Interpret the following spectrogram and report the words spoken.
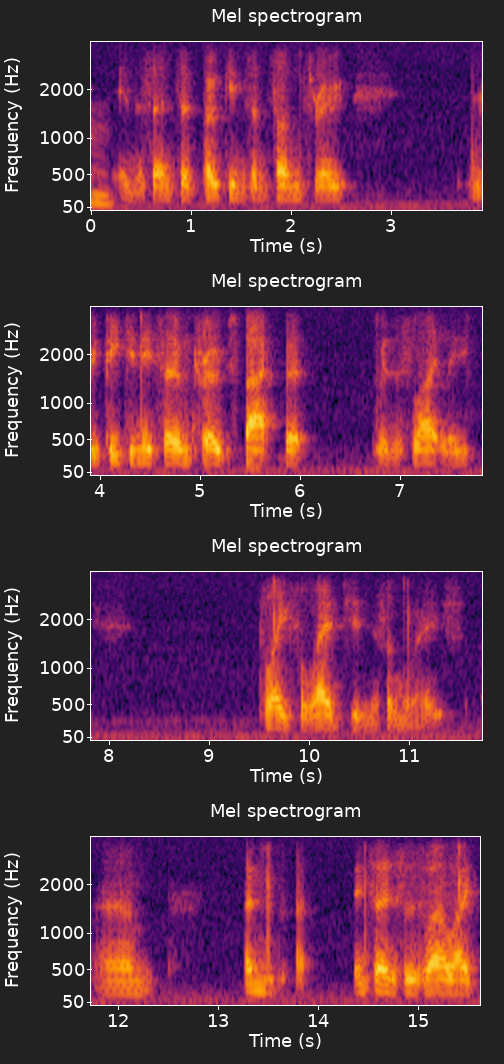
mm. in the sense of poking some fun through repeating its own tropes back, but with a slightly playful edge in some ways. Um, and in terms of as well, like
